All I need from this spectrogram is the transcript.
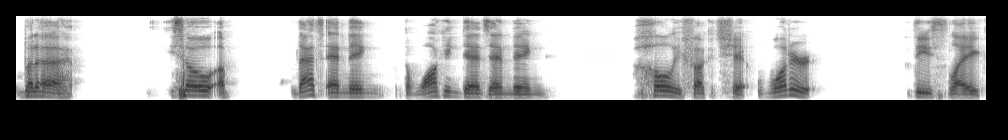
but uh so uh, that's ending. The Walking Dead's ending. Holy fucking shit. What are these like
